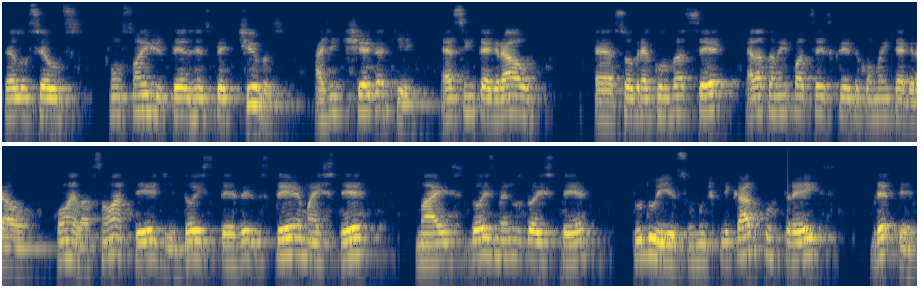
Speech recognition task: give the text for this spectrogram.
pelos seus funções de t respectivas, a gente chega aqui. Essa integral é, sobre a curva C, ela também pode ser escrita como integral com relação a t de 2t vezes t mais t mais 2 menos 2t, tudo isso multiplicado por 3 dt.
